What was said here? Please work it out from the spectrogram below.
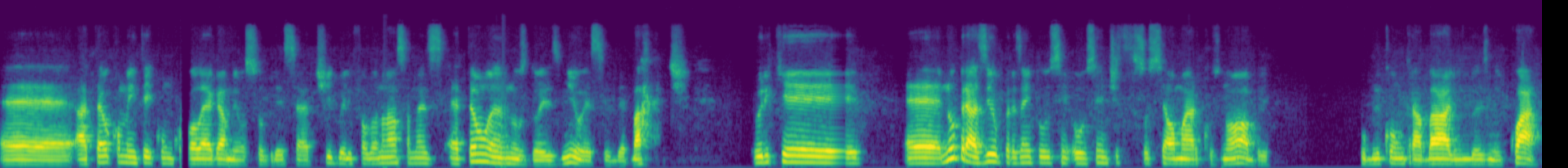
É, até eu comentei com um colega meu sobre esse artigo, ele falou: Nossa, mas é tão anos 2000 esse debate porque é, no Brasil, por exemplo, o, o cientista social Marcos Nobre publicou um trabalho em 2004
